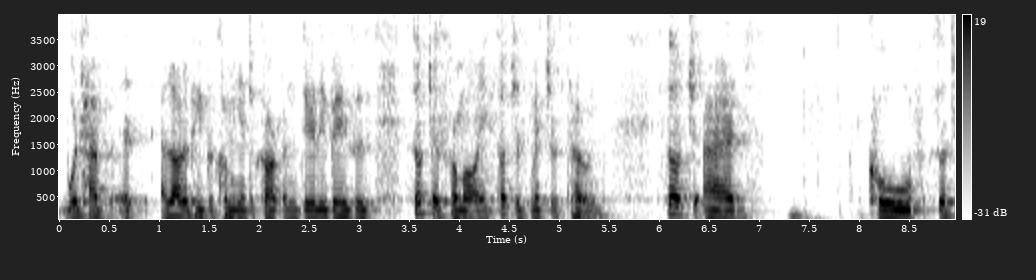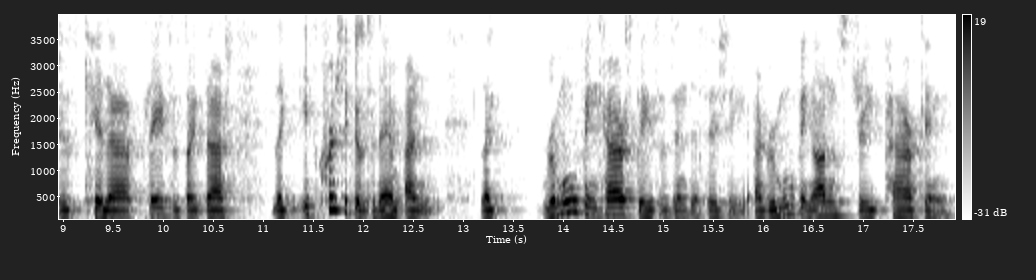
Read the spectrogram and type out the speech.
would have a, a, lot of people coming into Cork on a daily basis, such as Fermoy, such as Mitchelstown, such as Cobh, such as Killeagh, places like that. Like it's critical to them, and like removing car spaces in the city and removing on street parking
